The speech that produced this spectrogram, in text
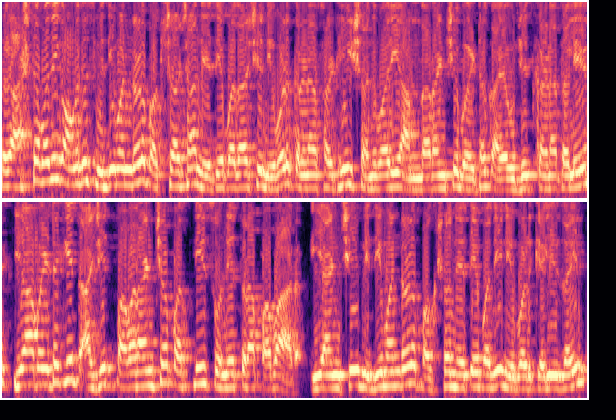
राष्ट्रवादी काँग्रेस विधिमंडळ पक्षाच्या नेतेपदाची निवड करण्यासाठी शनिवारी आमदारांची बैठक आयोजित करण्यात आली या बैठकीत अजित पवारांच्या पत्नी सुनेत्रा पवार यांची विधिमंडळ पक्ष नेतेपदी निवड केली जाईल.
